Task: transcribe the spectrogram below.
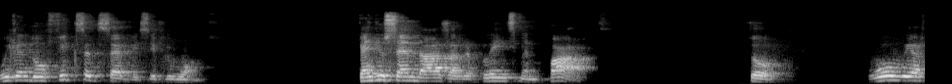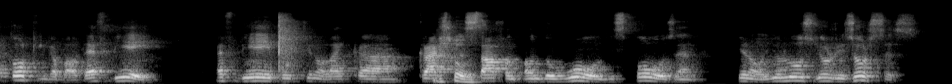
We can do fixed service if you want. Can you send us a replacement part? So what we are talking about, FBA, FBA put, you know, like uh, crash dispose. the stuff on, on the wall, dispose, and you know you lose your resources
